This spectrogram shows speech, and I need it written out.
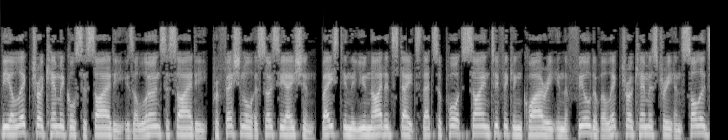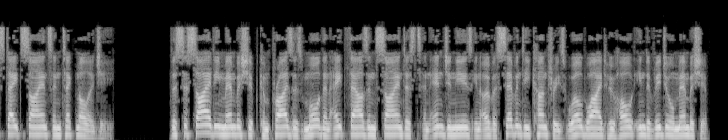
The Electrochemical Society is a learned society professional association based in the United States that supports scientific inquiry in the field of electrochemistry and solid-state science and technology. The society membership comprises more than 8,000 scientists and engineers in over 70 countries worldwide who hold individual membership,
